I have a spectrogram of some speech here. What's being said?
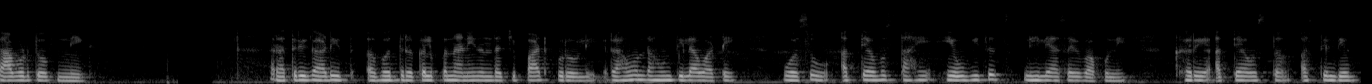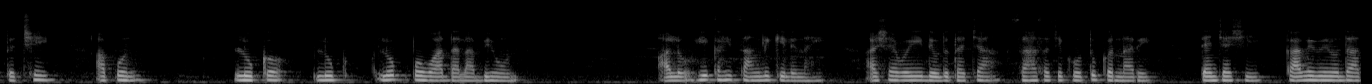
ताबडतोब निघ. रात्री गाडीत अभद्र कल्पनाने नंदाची पाठ पुरवली. राहून राहून तिला वाटे वसू अत्यावस्थ आहे हे उगीच लिहिले असावे बापूने. खरे अत्यावस्थ असतील देव आपण लोक लोक लोकपवादाला भिवून आलो. हे काही चांगले केले नाही. अशा वेळी देवदत्ताच्या साहसाचे कौतुक करणारे त्यांच्याशी काव्यविनोदात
